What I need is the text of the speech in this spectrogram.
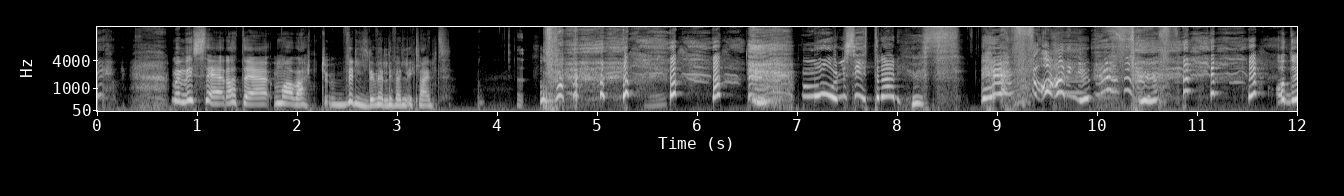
Men vi ser at det må ha vært veldig, veldig veldig kleint. Moren sitter der. Huff. Huff! Herregud! Huff! Og du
